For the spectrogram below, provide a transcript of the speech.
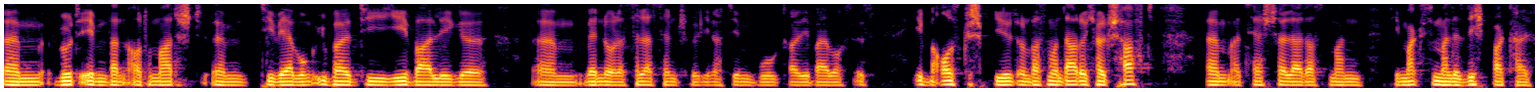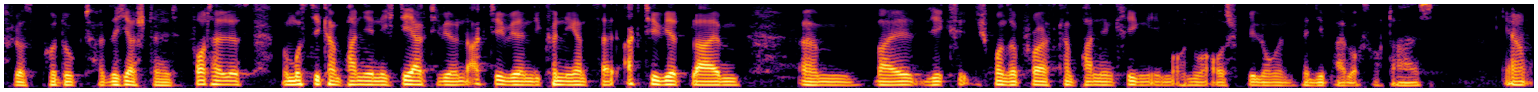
ähm, wird eben dann automatisch ähm, die Werbung über die jeweilige ähm, Vendor oder Seller Central, je nachdem, wo gerade die Buybox ist, eben ausgespielt. Und was man dadurch halt schafft ähm, als Hersteller, dass man die maximale Sichtbarkeit für das Produkt halt sicherstellt. Vorteil ist, man muss die Kampagne nicht deaktivieren und aktivieren, die können die ganze Zeit aktiviert bleiben, ähm, weil sie, die Sponsor Products Kampagnen kriegen eben auch nur Ausspielungen, wenn die Buybox auch da ist. Ja,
